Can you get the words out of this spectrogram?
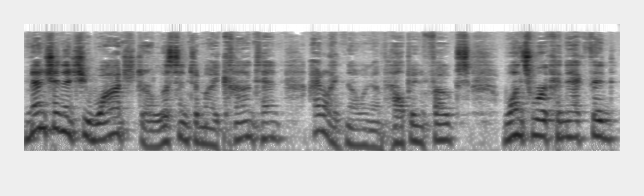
Mention that you watched or listened to my content. I like knowing I'm helping folks. Once we're connected,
